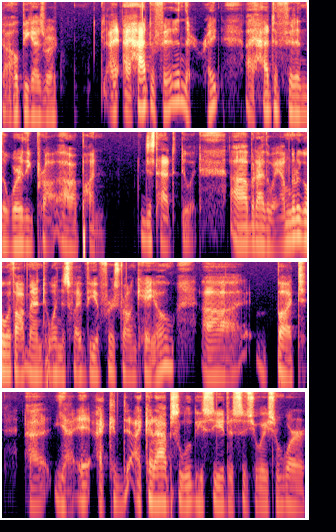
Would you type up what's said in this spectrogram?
I hope you guys were. I, I had to fit it in there, right? I had to fit in the worthy pro, uh, pun just had to do it. Uh, but either way, I'm going to go with Ottman to win this fight via first round KO. Uh, but uh, yeah, it, I could I could absolutely see it a situation where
